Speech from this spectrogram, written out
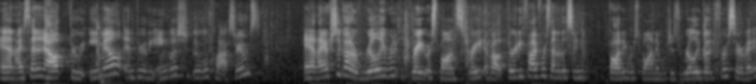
And I sent it out through email and through the English Google Classrooms. And I actually got a really re great response rate. About 35% of the student body responded, which is really good for a survey.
